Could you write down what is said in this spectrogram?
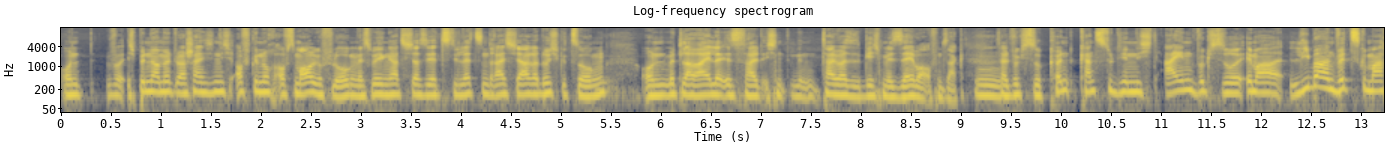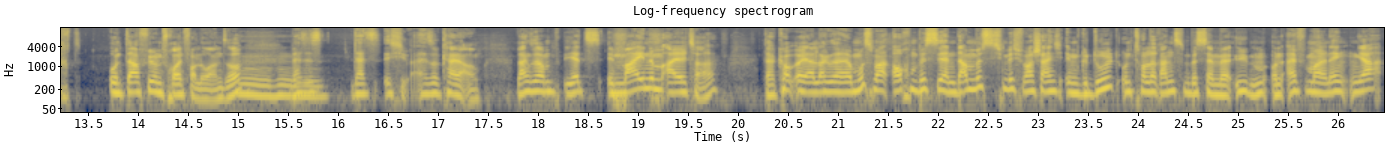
Und ich bin damit wahrscheinlich nicht oft genug aufs Maul geflogen. Deswegen hat sich das jetzt die letzten 30 Jahre durchgezogen. Und mittlerweile ist halt ich teilweise gehe ich mir selber auf den Sack. Ist halt wirklich so, könnt, kannst du dir nicht ein wirklich so immer lieber einen Witz gemacht und dafür einen Freund verloren so. Das ist das ich also keine Ahnung. Langsam jetzt in meinem Alter da kommt man ja langsam, da muss man auch ein bisschen, da müsste ich mich wahrscheinlich in Geduld und Toleranz ein bisschen mehr üben und einfach mal denken, ja,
